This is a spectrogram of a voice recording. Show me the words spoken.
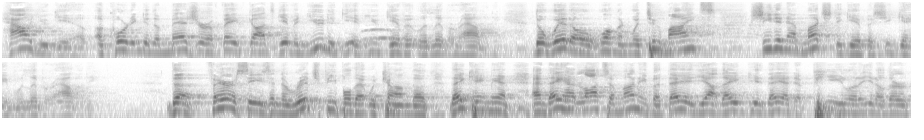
how you give, according to the measure of faith God's given you to give, you give it with liberality. The widow woman with two mites, she didn't have much to give, but she gave with liberality. The Pharisees and the rich people that would come, the, they came in and they had lots of money, but they, yeah, they, they had to peel it. You know, their,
